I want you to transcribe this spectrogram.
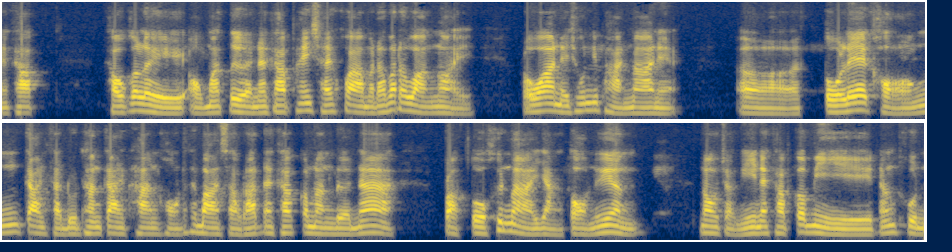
นะครับเขาก็เลยออกมาเตือนนะครับให้ใช้ความระมัดระวังหน่อย เพราะว่าในช่วงที่ผ่านมาเนี่ยตัวเลขของการขาดดุลทางการคลังของรัฐบาลสหรัฐนะครับกำลังเดินหน้าปรับตัวขึ้นมาอย่างต่อเนื่อง นอกจากนี้นะครับก็มีนักลงทุน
